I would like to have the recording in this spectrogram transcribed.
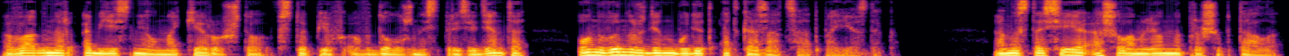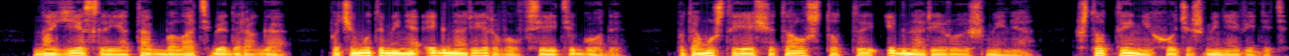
Вагнер объяснил Макеру, что, вступив в должность президента, он вынужден будет отказаться от поездок. Анастасия ошеломленно прошептала, «Но если я так была тебе дорога, почему ты меня игнорировал все эти годы? Потому что я считал, что ты игнорируешь меня, что ты не хочешь меня видеть.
